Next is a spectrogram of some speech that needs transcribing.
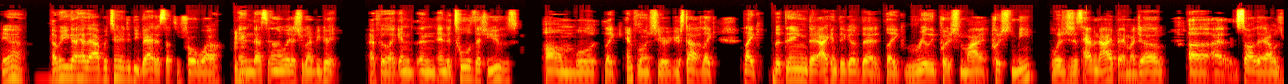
Yeah. I mean, you got to have the opportunity to be bad at something for a while. Mm-hmm. And that's the only way that you're going to be great. I feel like, and, and, and the tools that you use, um, will like influence your, your style. Like, like the thing that I can think of that like really pushed my, pushed me was just having an iPad. My job, uh, I saw that I was,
